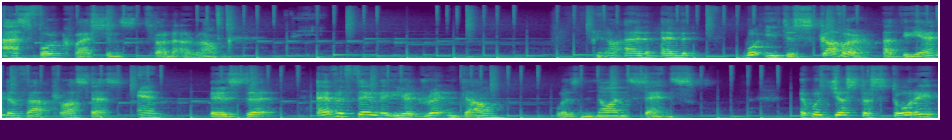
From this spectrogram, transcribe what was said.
ask four questions, turn it around. You know, and and what you discover at the end of that process and is that everything that you had written down was nonsense. It was just a story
